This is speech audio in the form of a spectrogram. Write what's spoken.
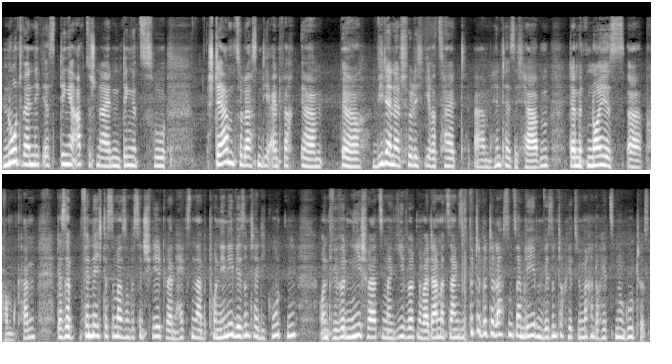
notwendig ist, Dinge abzuschneiden, Dinge zu sterben zu lassen, die einfach ähm, äh, wieder natürlich ihre Zeit ähm, hinter sich haben, damit Neues äh, kommen kann. Deshalb finde ich das immer so ein bisschen schwierig, wenn Hexen dann betonen, nee, nee, wir sind ja die Guten und wir würden nie schwarze Magie wirken, weil damit sagen sie, bitte, bitte lasst uns am Leben, wir sind doch jetzt, wir machen doch jetzt nur Gutes.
